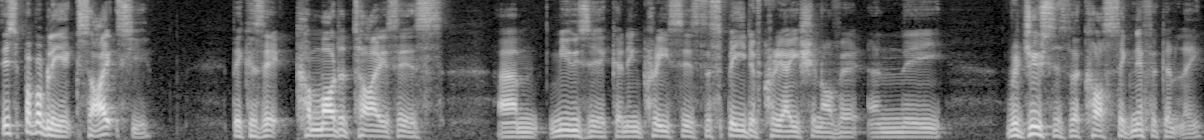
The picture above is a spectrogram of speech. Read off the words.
this probably excites you because it commoditizes um, music and increases the speed of creation of it and the reduces the cost significantly.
